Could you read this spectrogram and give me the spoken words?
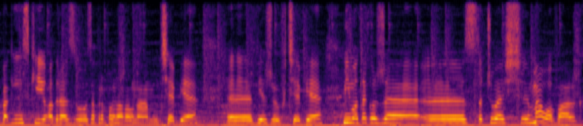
Bagiński od razu zaproponował nam Ciebie, wierzył w Ciebie. Mimo tego, że stoczyłeś mało walk,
